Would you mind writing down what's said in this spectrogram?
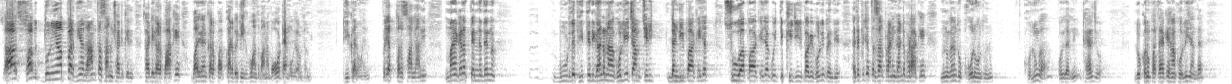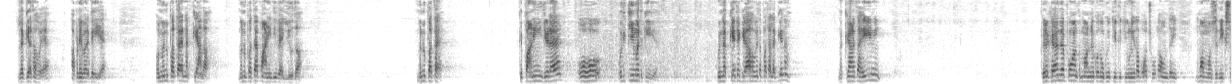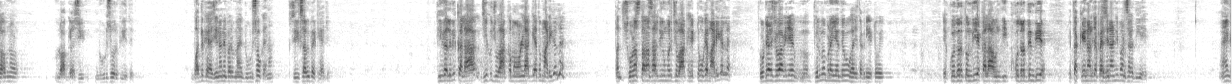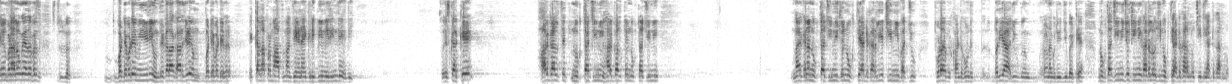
ਆ ਸਭ ਦੁਨੀਆ ਭਰ ਦੀਆਂ ਲਾਮਤਾਂ ਸਾਨੂੰ ਛੱਡ ਕੇ ਸਾਡੇ ਗੱਲ ਪਾ ਕੇ ਬਾਈ ਕਰ ਕਰ ਬਈ ਠੀਕ ਭਗਵੰਤ ਮਾਨਾ ਬਹੁਤ ਟਾਈਮ ਹੋ ਗਿਆ ਹੁਣ ਤੁਹਾਨੂੰ ਠੀਕ ਕਰ ਹੁਣ 75 ਸਾਲਾਂ ਦੀ। ਮੈਂ ਕਹਿੰਦਾ ਤਿੰਨ ਦਿਨ ਬੂਟ ਦੇ ਫੀਤੇ ਦੀ ਗੰਢ ਨਾ ਖੋਲੀਏ, ਚਮਚੇ ਦੀ ਡੰਡੀ ਪਾ ਕੇ ਜਾਂ ਸੂਆ ਪਾ ਕੇ ਜਾਂ ਕੋਈ ਤਿੱਖੀ ਚੀਜ਼ ਪਾ ਕੇ ਖੋਲਣੀ ਪੈਂਦੀ ਹੈ। ਇੱਥੇ 75 ਸਾਲ ਪੁਰਾਣੀ ਗੰਢ ਫੜਾ ਕੇ ਮੈਨੂੰ ਕਹਿੰਦਾ ਤੂੰ ਖੋਲ ਹੁਣ ਤੂੰ ਇਹਨੂੰ। ਖੋਲੂੰਗਾ, ਕੋਈ ਗੱਲ ਨਹੀਂ, ਠਹਿਰ ਜਾਓ। ਲੋਕਾਂ ਨੂੰ ਪਤਾ ਹੈ ਕਿ ਹਾਂ, ਖੋਲੀ ਜਾਂਦਾ ਲੱਗਿਆ ਤਾਂ ਹੋਇਆ ਆਪਣੇ ਵਰਗਾ ਹੀ ਹੈ। ਔਰ ਮੈਨੂੰ ਪਤਾ ਹੈ ਨੱਕਿਆਂ ਦਾ। ਮੈਨੂੰ ਪਤਾ ਹੈ ਪਾਣੀ ਦੀ ਵੈਲਿਊ ਦਾ। ਮੈਨੂੰ ਪਤਾ ਹੈ ਕਿ ਪਾਣੀ ਜਿਹੜਾ ਹੈ, ਉਹ, ਉਹਦੀ ਕੀਮਤ ਕੀ ਹੈ। ਕੋਈ ਨੱਕੇ ਤੇ ਗਿਆ ਹੋਵੇ ਤਾਂ ਪਤਾ ਲੱਗੇ ਨਾ। ਨੱਕੇ ਵਾਲੇ ਤਾਂ ਹੈ ਹੀ ਨਹੀਂ। ਫਿਰ ਕਹਿੰਦੇ ਭਗਵੰਤ ਮਾਨ ਨੇ ਕਦੋਂ ਕੀਤੀ ਕੀਤੀ ਹੋਣੀ? ਤਾਂ ਬਹੁਤ ਛੋਟਾ ਹੁੰਦਾ ਹੀ। ਮੁਹੰਮਦ ਸਦੀਕ ਸਾਹਿਬ ਨਾਲ ਲੱਗ ਗਿਆ ਸੀ 150 ਰੁਪਏ ਤੇ। ਵੱਧ ਗਿਆ ਸੀ ਇਹਨਾਂ ਨੇ, ਪਰ ਮੈਂ 150 ਕਹਿਣਾ। ਸਦੀਕ ਸਾਹਿਬ ਵੀ ਬੈਠੇ ਅੱਜ। ਕੀ ਗੱਲ ਵੀ ਕਲਾ, ਜੇ ਕੋਈ ਜਵਾਕ ਕਮਾਉਣ ਲੱਗ ਗਿਆ ਤਾਂ ਮਾੜੀ ਗੱਲ ਹੈ? 16 17 ਸਾਲ ਦੀ ਉਮਰ ਜਵਾਕ ਹਿੱਟ ਹੋ ਗਿਆ, ਮਾੜੀ ਗੱਲ ਹੈ? ਤੁਹਾਡੇ ਵਾਲੇ ਜਵਾਕ ਜੇ ਫਿਲਮਾਂ ਬਣਾਈ ਜਾਂਦੇ ਉਹ ਹਜੇ ਤੱਕ ਨਹੀਂ ਹਿੱਟ ਹੋਏ। ਇਹ ਕੁਦਰਤ ਹੁੰਦੀ ਹੈ, ਕਲਾ ਹੁੰਦੀ, ਕੁਦਰਤ ਦਿੰਦੀ ਹੈ। ਇਹ ਧੱਕੇ ਨਾਲ ਜਾਂ ਪੈਸੇ ਨਾਲ ਨਹੀਂ ਬਣ ਸਕਦੀ ਇਹ। ਐਂ ਕਿਵੇਂ ਬਣਾ ਲਓਗੇ ਤਾਂ ਫਿਰ ਵੱਡੇ ਵੱਡੇ ਅਮੀਰ ਹੀ ਹੁੰਦੇ ਕਲਾਕਾਰ ਜਿਹੜੇ ਵੱਡੇ ਵੱਡੇ ਫਿਰ। ਇਹ ਕਲਾ ਪ੍ਰਮਾਤਮਾ ਦੇਣਾ ਹੈ ਗਰੀਬੀ ਅਮੀਰੀ ਨਹੀਂ ਦੇਖਦੀ। ਸੋ ਇਸ ਕਰਕੇ ਹਰ ਗੱਲ ਤੇ ਨੁਕਤਾਚੀਨੀ ਹਰ ਗੱਲ ਤੇ ਨੁਕਤਾਚੀਨੀ ਮੈਂ ਕਹਿੰਦਾ ਨੁਕਤਾਚੀਨੀ ਚੋਂ ਨੁਕਤੇ ਅੱਡ ਕਰ ਲਈਏ, ਚੀਨੀ ਬਾਜੂ ਥੋੜਾ ਖੰਡ ਖੁੰਡ ਵਧੀਆ ਆਜੂ ਰਾਣਾ ਗੁਰਜੀਤ ਜੀ ਬੈਠੇ ਆ। ਨੁਕਤਾਚੀਨੀ ਚੋਂ ਚੀਨੀ ਕੱਢ ਲਓ ਜੀ, ਨੁਕਤੇ ਅੱਡ ਕਰ ਲਓ, ਚੀਨੀ ਅੱਡ ਕਰ ਲਓ।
